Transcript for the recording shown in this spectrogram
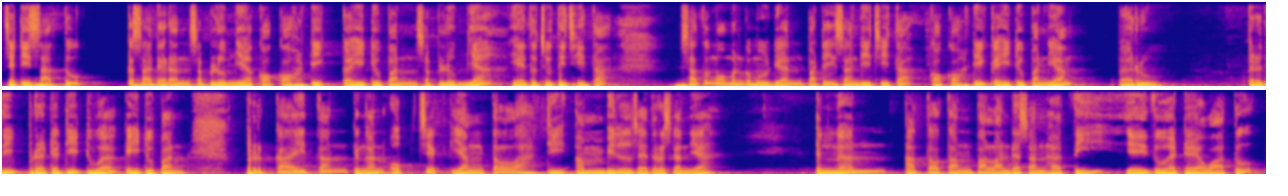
Jadi satu kesadaran sebelumnya kokoh di kehidupan sebelumnya yaitu cuti cita. Satu momen kemudian pati sandi cita kokoh di kehidupan yang baru. Berarti berada di dua kehidupan berkaitan dengan objek yang telah diambil saya teruskan ya dengan atau tanpa landasan hati yaitu hadaya watu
